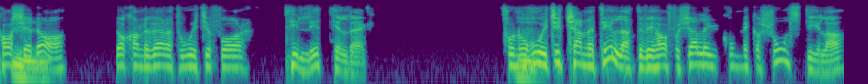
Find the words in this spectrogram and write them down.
hva skjer da? Da kan det være at hun ikke får tillit til deg. For når Mm. hun ikke kjenner til at vi har forskjellige kommunikasjonsstiler,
